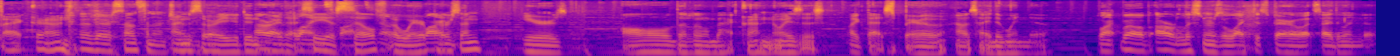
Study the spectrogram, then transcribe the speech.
background. There's something I'm, I'm sorry you didn't All hear right, that. See, a self-aware No, person hears all the little background noises, like that sparrow outside the window. Blind, well, our listeners will like the sparrow outside the window,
